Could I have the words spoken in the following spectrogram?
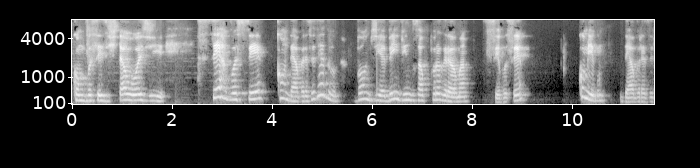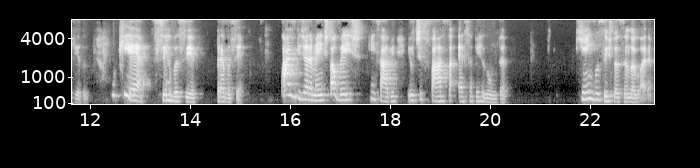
Como vocês estão hoje? Ser você com Débora Azevedo. Bom dia, bem-vindos ao programa Ser Você comigo, Débora Azevedo. O que é ser você para você? Quase que diariamente, talvez, quem sabe, eu te faça essa pergunta. Quem você está sendo agora?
